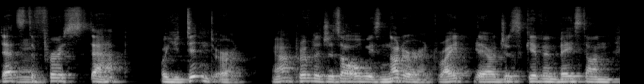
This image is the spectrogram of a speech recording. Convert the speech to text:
that's mm. the first step, or you didn't earn. Yeah, privileges are always not earned, right? Yeah. They are just given based on,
